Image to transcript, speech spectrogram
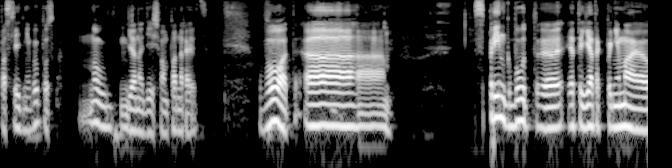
последний выпуск. Ну, я надеюсь, вам понравится. Вот. Spring Boot э, — это, я так понимаю,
